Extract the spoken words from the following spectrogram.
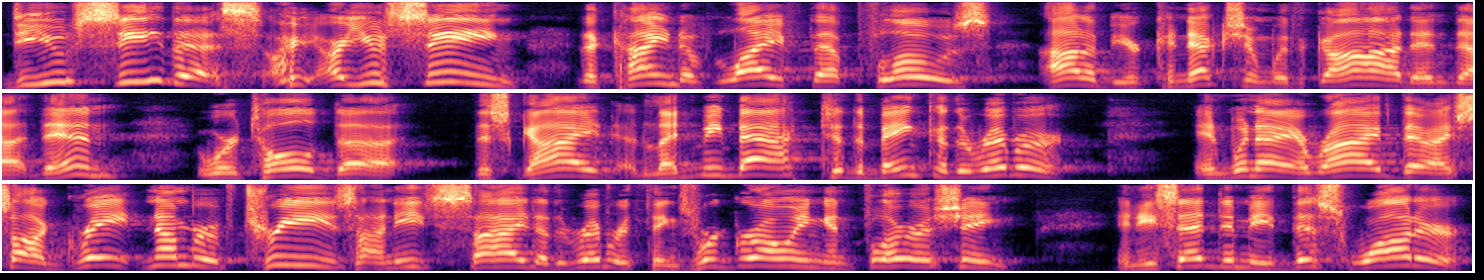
do you see this? Are, are you seeing the kind of life that flows out of your connection with God? And uh, then we're told uh, this guide led me back to the bank of the river. And when I arrived there, I saw a great number of trees on each side of the river. Things were growing and flourishing. And he said to me, This water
